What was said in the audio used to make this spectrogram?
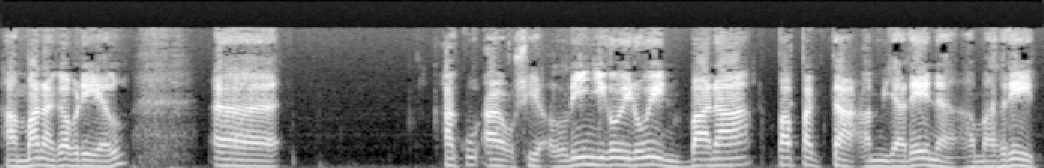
amb Anna Gabriel, eh, ah, o sigui, l'Íñigo Iruin va anar, va pactar amb Llarena a Madrid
